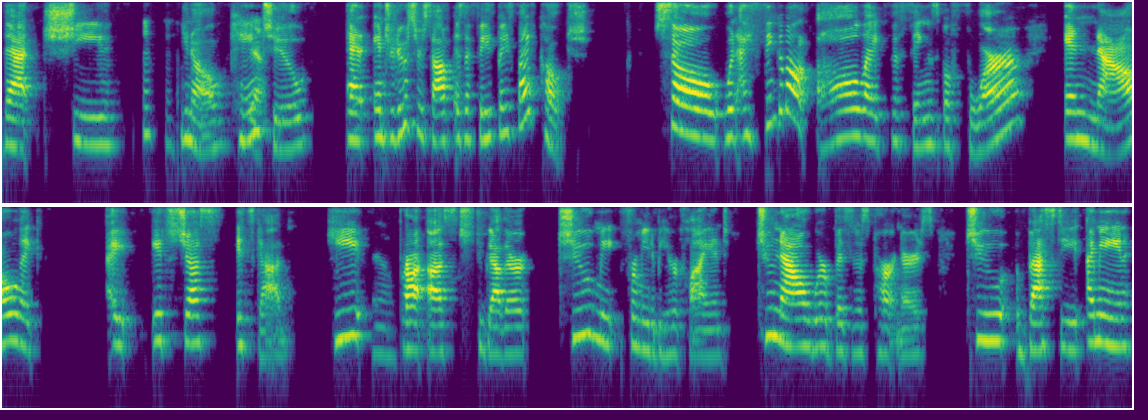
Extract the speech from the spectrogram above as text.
that she, mm-hmm. you know, came yeah. to and introduce herself as a faith-based life coach. So when I think about all like the things before and now, like I it's just it's God. He yeah. brought us together to meet for me to be her client, to now we're business partners, to bestie. I mean,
